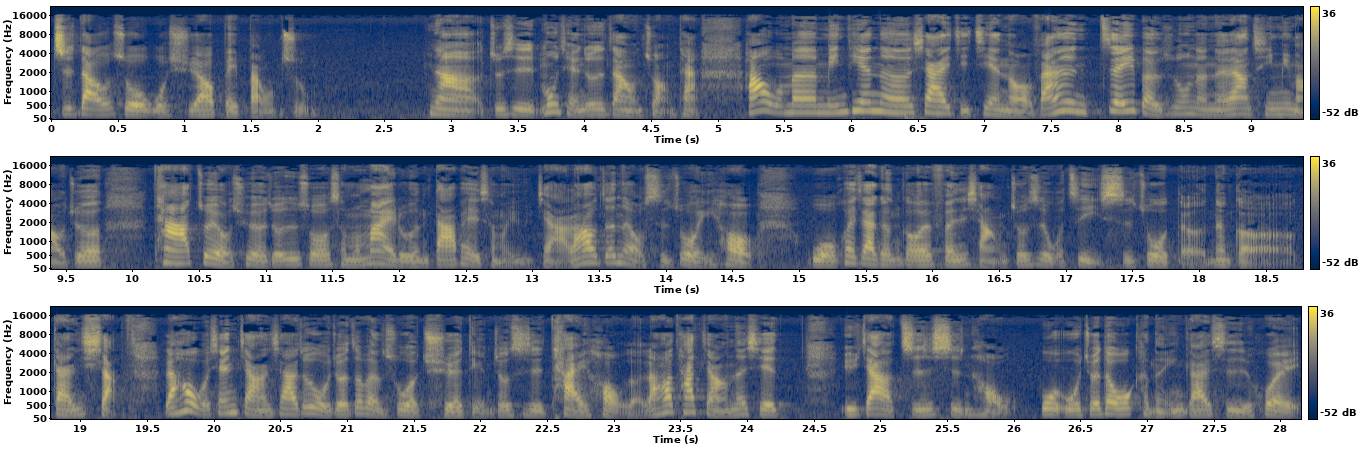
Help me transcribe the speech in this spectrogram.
知道说我需要被帮助。那就是目前就是这样的状态。好，我们明天呢，下一集见哦。反正这一本书呢，能量七密码，我觉得它最有趣的就是说什么脉轮搭配什么瑜伽，然后真的有实作以后，我会再跟各位分享，就是我自己实作的那个感想。然后我先讲一下，就是我觉得这本书的缺点就是太厚了，然后他讲那些瑜伽的知识吼，我我觉得我可能应该是会。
